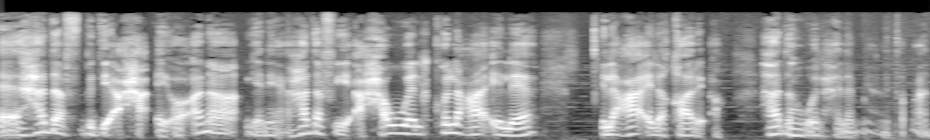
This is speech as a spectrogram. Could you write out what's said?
آه، هدف بدي أحققه. أنا يعني هدفي أحول كل عائلة إلى عائلة قارئة. هذا هو الحلم يعني طبعا.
